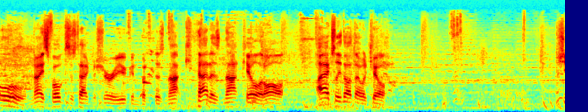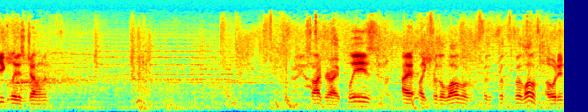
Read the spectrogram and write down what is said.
Oh, nice focus attack to Shoryuken, but it does not that does not kill at all. I actually thought that would kill. Sheik, ladies and gentlemen. Sakurai, please, I like for the love of for the, for, for the love of Odin,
